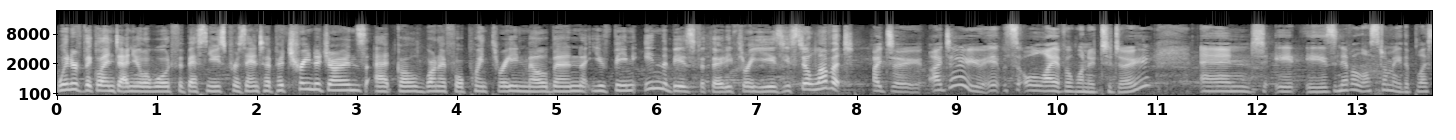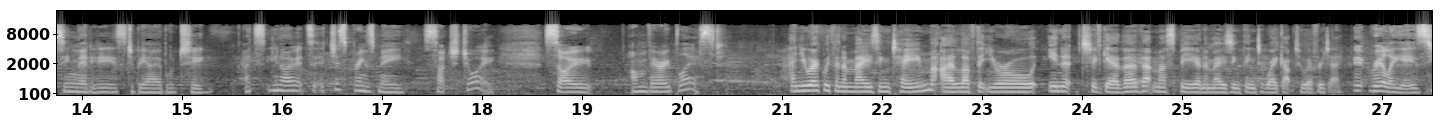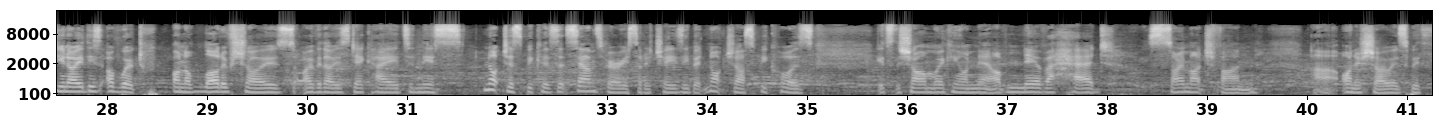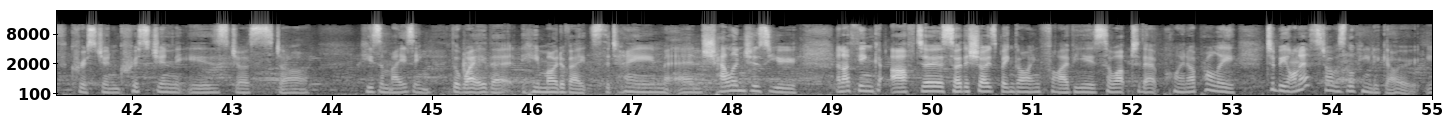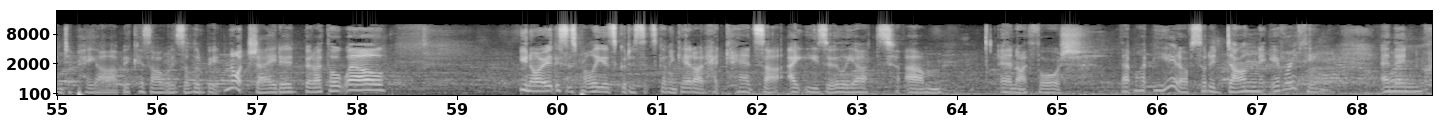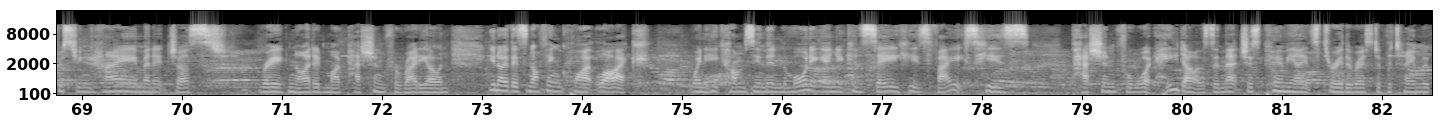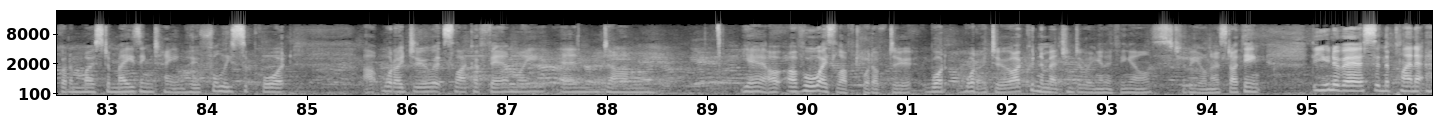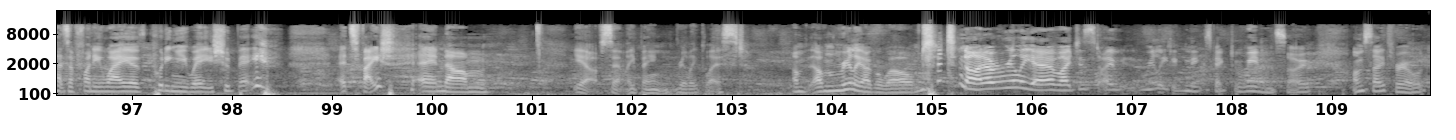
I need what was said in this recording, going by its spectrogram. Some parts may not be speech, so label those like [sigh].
Winner of the Glenn Daniel Award for Best News Presenter, Patrina Jones at Gold 104.3 in Melbourne. You've been in the biz for 33 years. You still love it. I do. I do. It's all I ever wanted to do. And it is never lost on me the blessing that it is to be able to, it's, you know, it's, it just brings me such joy. So I'm very blessed. And you work with an amazing team. I love that you're all in it together. Yeah. That must be an amazing thing to wake up to every day. It really is. You know, this, I've worked on a lot of shows over those decades, and this, not just because it sounds very sort of cheesy, but not just because it's the show I'm working on now. I've never had so much fun uh, on a show as with Christian. Christian is just. Uh, he's amazing the way that he motivates the team and challenges you. And I think after, so the show's been going five years, so up to that point, I probably, to be honest, I was looking to go into PR because I was a little bit, not jaded, but I thought, well, you know, this is probably as good as it's going to get. I'd had cancer eight years earlier, um, and I thought, that might be it. I've sort of done everything. And then Christian came and it just reignited my passion for radio. And, you know, there's nothing quite like when he comes in in the morning and you can see his face, his passion for what he does. And that just permeates through the rest of the team. We've got a most amazing team who fully support uh, what I do. It's like a family. And, um, yeah, I've always loved what I do. What what I do, I couldn't imagine doing anything else. To be honest, I think the universe and the planet has a funny way of putting you where you should be. [laughs] it's fate, and um, yeah, I've certainly been really blessed. I'm, I'm really overwhelmed [laughs] tonight. I really am. I just I really didn't expect to win, so I'm so thrilled.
